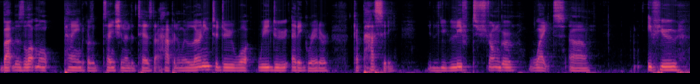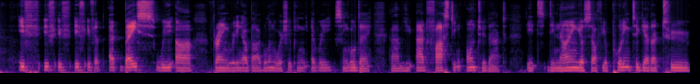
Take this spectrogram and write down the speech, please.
but there's a lot more pain because of the tension and the tears that happen. We're learning to do what we do at a greater capacity. You lift stronger weight. Uh, if you, if if if if if at, at base we are praying, reading our Bible, and worshiping every single day, um, you add fasting onto that. It's denying yourself. You're putting together two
